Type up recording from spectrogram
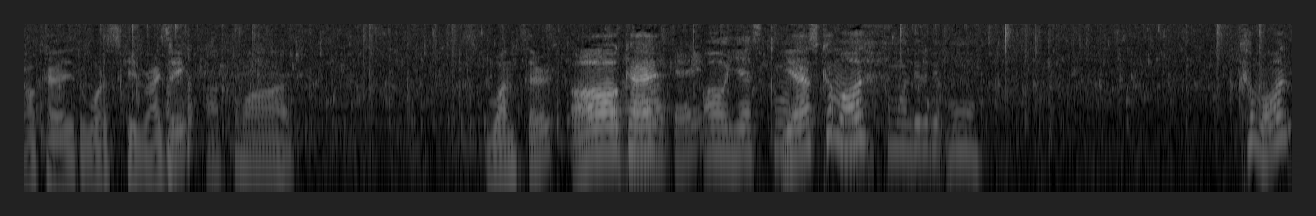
Okay, the water speed rising. Oh come on. One third. Okay. Ah, okay. Oh yes, come on. Yes, come on. Come on, a little bit more. Come on.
